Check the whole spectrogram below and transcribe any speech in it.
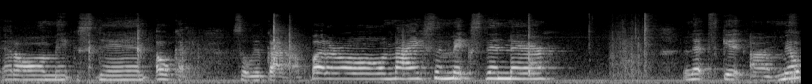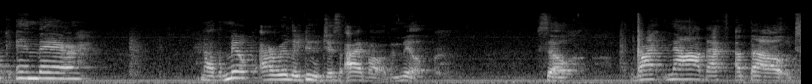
That all mixed in. Okay, so we've got our butter all nice and mixed in there. Let's get our milk in there. Now the milk, I really do just eyeball the milk. So right now that's about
